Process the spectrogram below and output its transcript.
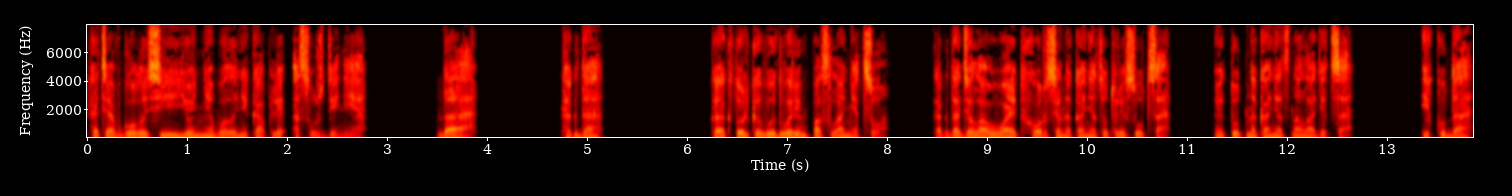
хотя в голосе ее не было ни капли осуждения. «Да». «Когда?» «Как только выдворим посланницу, когда дела у Уайт-Хорсе наконец утрясутся, и тут наконец наладится». «И куда?»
